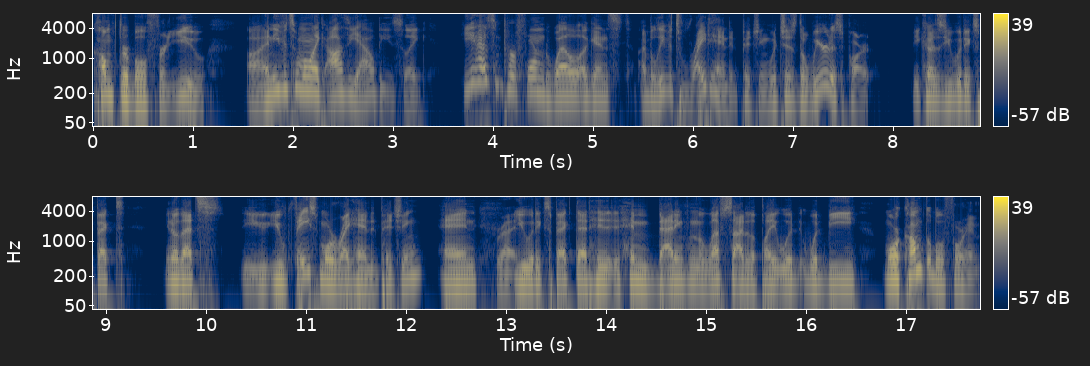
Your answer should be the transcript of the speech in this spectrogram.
comfortable for you. Uh, and even someone like Ozzie Albies, like he hasn't performed well against I believe it's right-handed pitching, which is the weirdest part because you would expect you know that's you you face more right-handed pitching and Right. you would expect that hi him batting from the left side of the plate would would be more comfortable for him.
